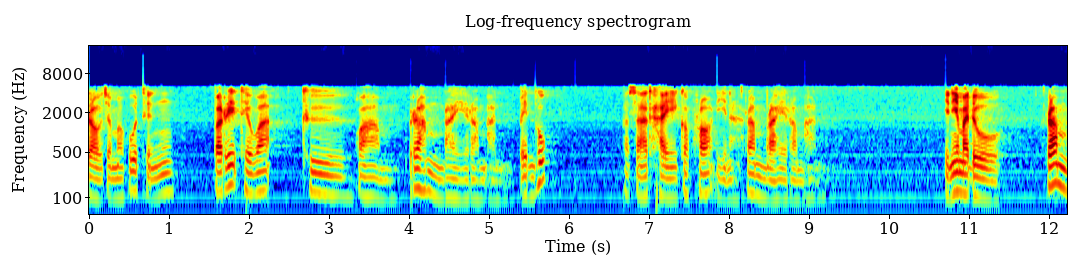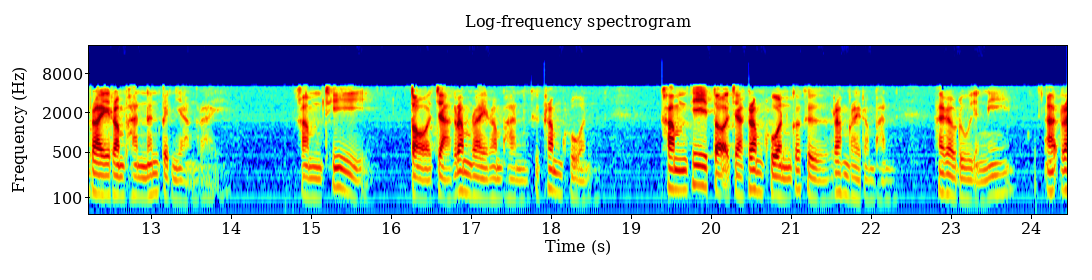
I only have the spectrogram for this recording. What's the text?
เราจะมาพูดถึง ปริเทวะคือความร่ำไรรำพัน เป็นทุกข์ภาษาไทยก็เพราะดีนะ ร่ำไรรำพัน ทีนี้มาดู ร่ำไรรำพันนั้นเป็นอย่างไรคำที่ ต่อจากร่ำไรรำพันคือคร่ำครวญคำที่ต่อจากร่ำครวญก็คือร่ำไรรำพันให้เราดูอย่างนี้ อะไร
